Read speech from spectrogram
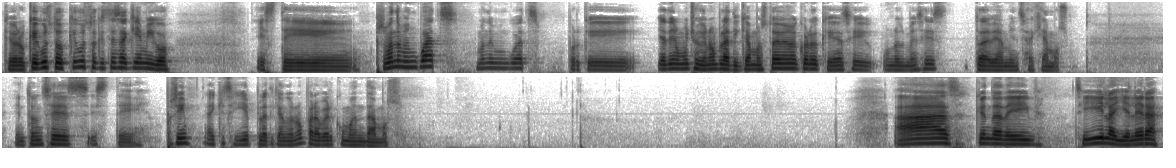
Pero qué gusto, qué gusto que estés aquí, amigo. Este, pues mándame un WhatsApp, mándame un WhatsApp, porque ya tiene mucho que no platicamos. Todavía me acuerdo que hace unos meses todavía mensajeamos. Entonces, este, pues sí, hay que seguir platicando, ¿no? Para ver cómo andamos. Ah, ¿qué onda, Dave? Sí, la hielera.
